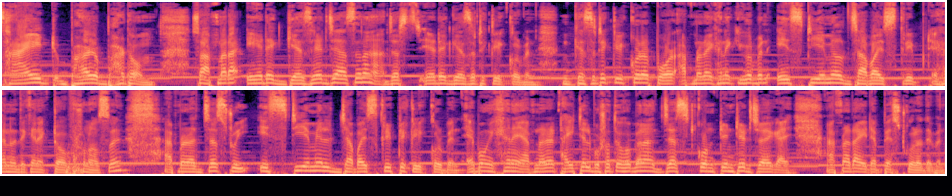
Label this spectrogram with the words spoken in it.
সাইড ভার ভাটম সো আপনারা এড এ গেজেট যে আছে না জাস্ট এড এ গেজেটে ক্লিক করবেন গেজেটে ক্লিক করার পর আপনারা এখানে কি করবেন? H T M L JavaScript এখানে দেখেন একটা অপশন আছে। আপনারা জাস্ট ওই এইচ টি এম এল জাবা স্ক্রিপ্টে ক্লিক করবেন এবং এখানে আপনারা টাইটেল বসাতে হবে না জাস্ট কন্টেন্টের জায়গায় আপনারা এটা পেস্ট করে দেবেন।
